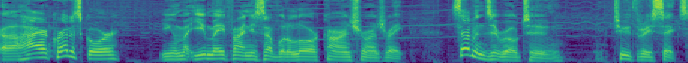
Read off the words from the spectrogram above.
uh, higher credit score, you may, you may find yourself with a lower car insurance rate. 702 236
